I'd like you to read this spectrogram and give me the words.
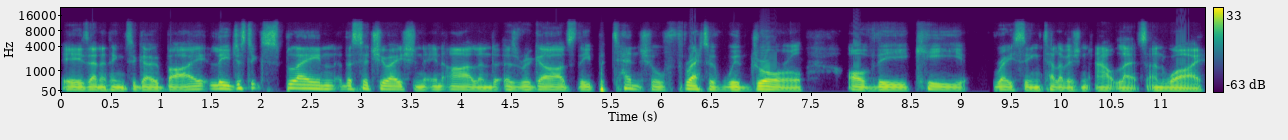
is anything to go by. Lee, just explain the situation in Ireland as regards the potential threat of withdrawal of the key racing television outlets and why.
